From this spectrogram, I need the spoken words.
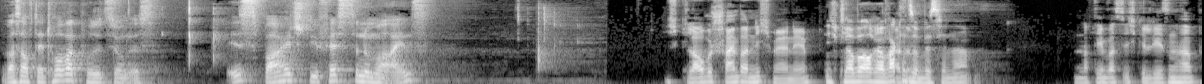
was auf der Torwartposition ist. Ist Bahic die feste Nummer eins? Ich glaube scheinbar nicht mehr, nee. Ich glaube auch, er wackelt also, so ein bisschen, ne? Nach dem, was ich gelesen habe.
